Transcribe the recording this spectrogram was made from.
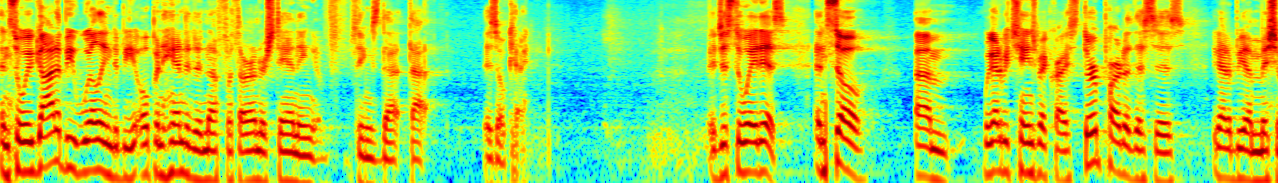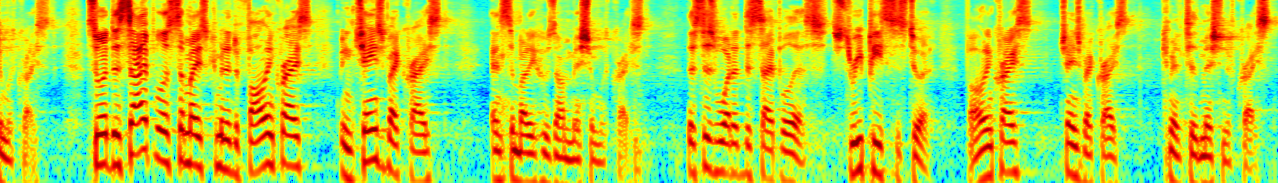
And so we've got to be willing to be open handed enough with our understanding of things that that is okay. It's just the way it is. And so um, we got to be changed by Christ. Third part of this is we got to be on mission with Christ. So a disciple is somebody who's committed to following Christ, being changed by Christ, and somebody who's on mission with Christ. This is what a disciple is. There's three pieces to it following Christ, changed by Christ, committed to the mission of Christ.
